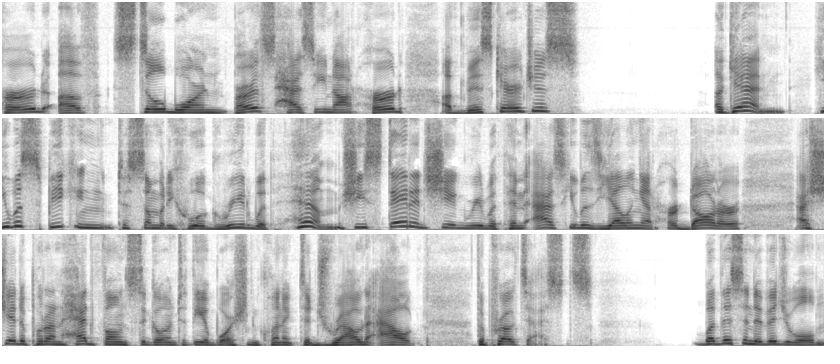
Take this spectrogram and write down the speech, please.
heard of stillborn births? Has he not heard of miscarriages? Again, he was speaking to somebody who agreed with him. She stated she agreed with him as he was yelling at her daughter as she had to put on headphones to go into the abortion clinic to drown out the protests. But this individual,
